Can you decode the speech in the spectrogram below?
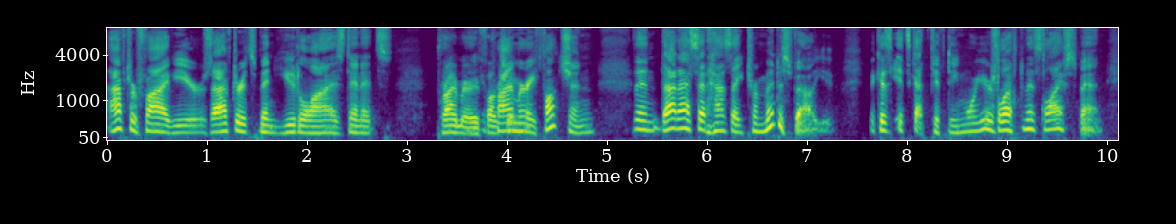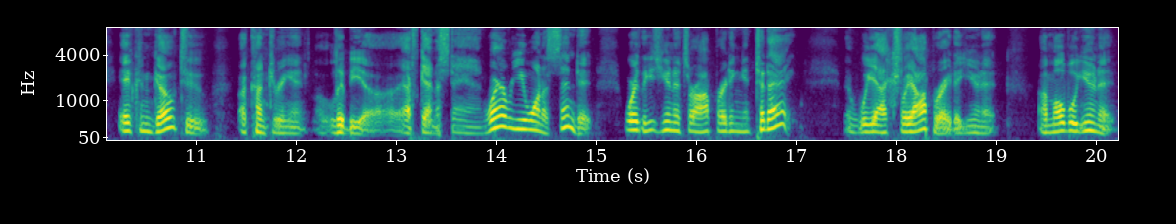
after five years, after it's been utilized in its primary uh, function. primary function, then that asset has a tremendous value because it's got 15 more years left in its lifespan. It can go to a country in Libya, Afghanistan, wherever you want to send it, where these units are operating in today. We actually operate a unit, a mobile unit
